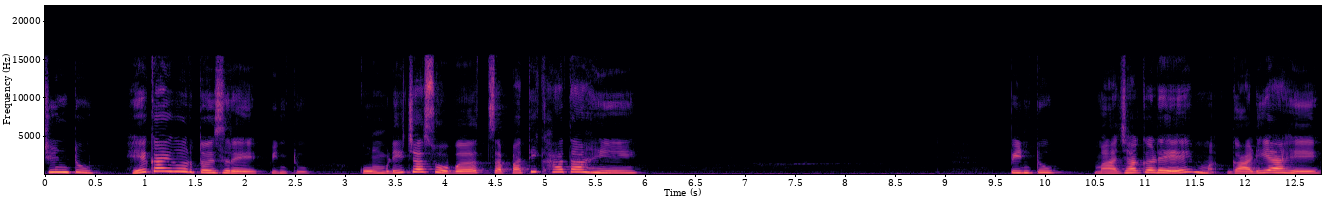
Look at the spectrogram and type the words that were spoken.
चिंटू हे काय करतोयस रे पिंटू? कोंबडीच्या सोबत चपाती खात आहे. पिंटू माझ्याकडे गाडी आहे.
